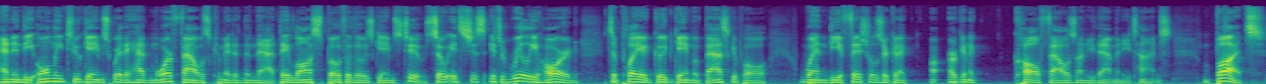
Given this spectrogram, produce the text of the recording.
And in the only two games where they had more fouls committed than that, they lost both of those games too. So it's just it's really hard to play a good game of basketball when the officials are gonna are gonna call fouls on you that many times. But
